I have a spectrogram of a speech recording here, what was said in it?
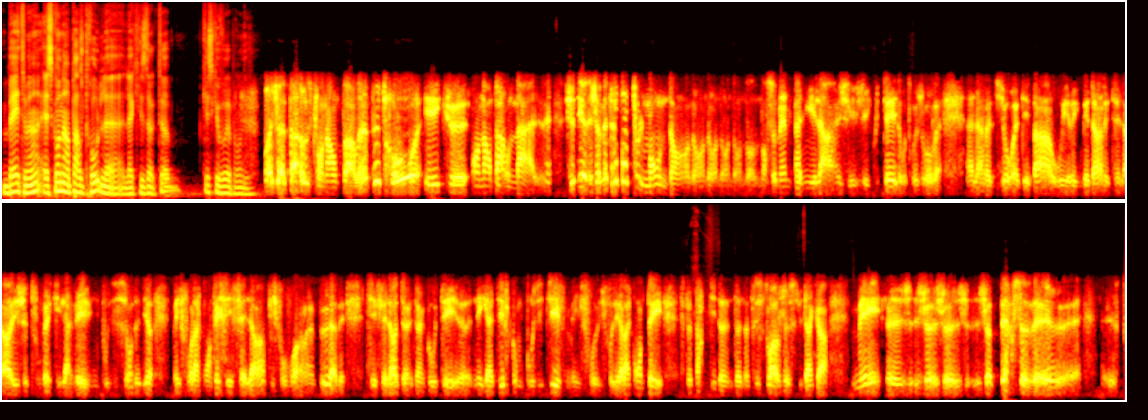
bêtement, est-ce qu'on en parle trop de la, de la crise d'octobre? Qu'est-ce que vous répondez? Moi, je pense qu'on en parle un peu trop et qu'on en parle mal. Je veux dire, je ne mettrais pas tout le monde dans, dans, dans, dans, dans, ce même panier-là. Écouté l'autre jour à la radio un débat où Éric Bédard était là et je trouvais qu'il avait une position de dire, mais il faut raconter ces faits-là, puis il faut voir un peu avec ces faits-là d'un côté euh, négatif comme positif, mais il faut, il faut les raconter. Ça fait partie de, notre histoire, je suis d'accord. Mais euh, je, je percevais euh,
